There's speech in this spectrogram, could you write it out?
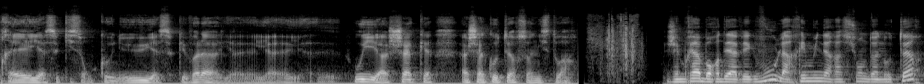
Après, il y a ceux qui sont connus, il y a ceux qui voilà, il y a, oui, à chaque à chaque auteur son histoire. J'aimerais aborder avec vous la rémunération d'un auteur.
